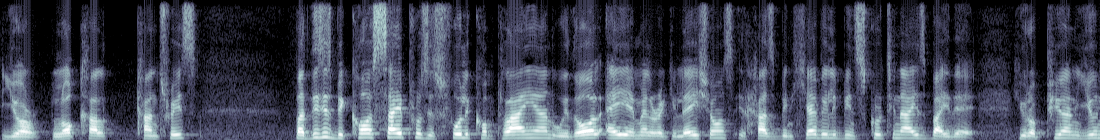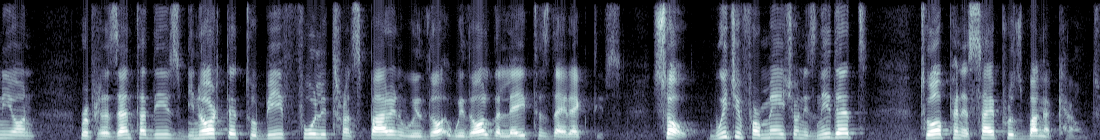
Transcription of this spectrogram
your local countries. But this is because Cyprus is fully compliant with all AML regulations. It has been heavily been scrutinized by the European Union representatives in order to be fully transparent with all, with all the latest directives. So, which information is needed to open a Cyprus bank account?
